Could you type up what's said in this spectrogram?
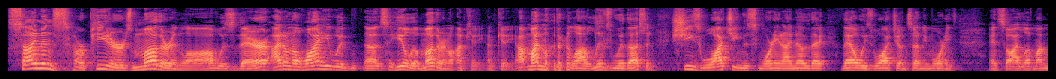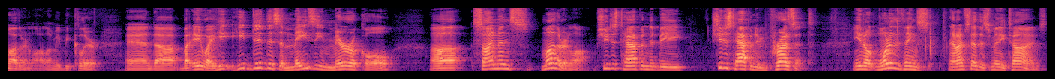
Simon's or Peter's mother-in-law was there. I don't know why he would uh, heal a mother-in-law. I'm kidding. I'm kidding. Uh, my mother-in-law lives with us, and she's watching this morning. I know they they always watch on Sunday mornings, and so I love my mother-in-law. Let me be clear. And uh, but anyway, he he did this amazing miracle. Uh, Simon's mother-in-law. She just happened to be she just happened to be present. You know, one of the things, and I've said this many times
